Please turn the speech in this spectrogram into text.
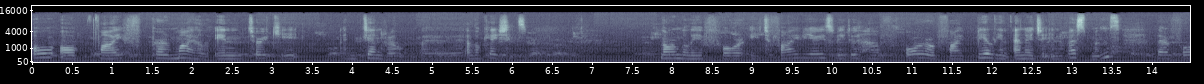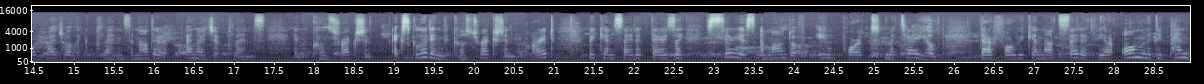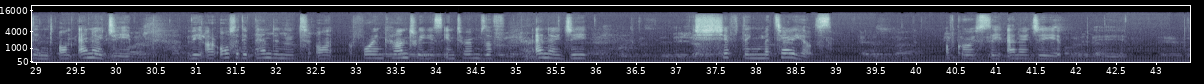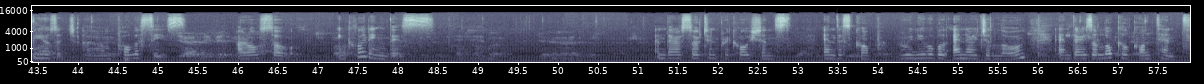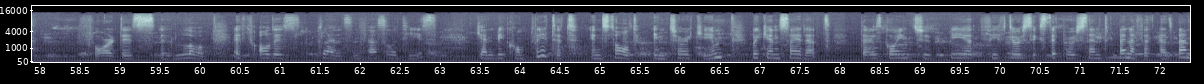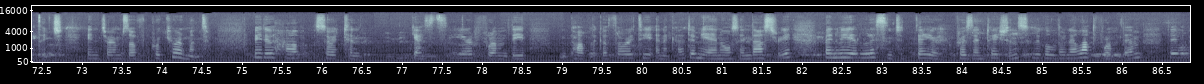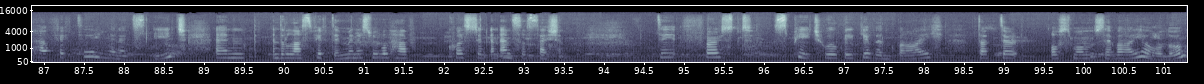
0.05 per mile in Turkey in general uh, allocations. Normally for each five years we do have four or five billion energy investments. Therefore hydraulic plants and other energy plants in construction, excluding the construction part, we can say that there is a serious amount of import material. Therefore we cannot say that we are only dependent on energy. We are also dependent on foreign countries in terms of energy shifting materials. Of course, the energy usage um, policies are also including this. And there are certain precautions in the scope renewable energy law and there is a local content for this uh, law. If all these plants and facilities can be completed, installed in Turkey, we can say that there is going to be a 50 or 60 percent benefit advantage in terms of procurement. We do have certain guests here from the public authority and academy and also industry. When we listen to their presentations, we will learn a lot from them. They will have 15 minutes each, and in the last 15 minutes, we will have question and answer session. The first speech will be given by Dr. Osman Sevaioğlu.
